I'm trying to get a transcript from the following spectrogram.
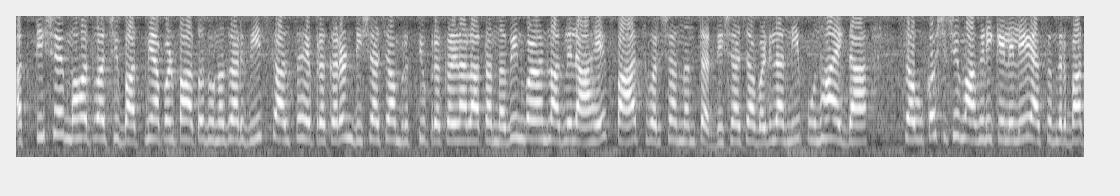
अतिशय महत्वाची बातमी आपण पाहतो. दोन हजार वीस सालचं हे प्रकरण दिशाच्या मृत्यू प्रकरणाला आता नवीन वळण लागलेलं आहे. पाच वर्षांनंतर दिशाच्या वडिलांनी पुन्हा एकदा चौकशीची मागणी केलेली आहे. या संदर्भात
